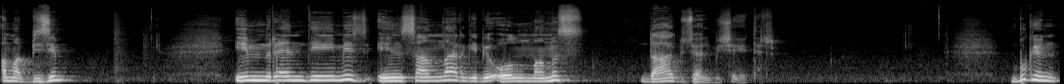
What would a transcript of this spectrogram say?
Ama bizim imrendiğimiz insanlar gibi olmamız daha güzel bir şeydir. Bugün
